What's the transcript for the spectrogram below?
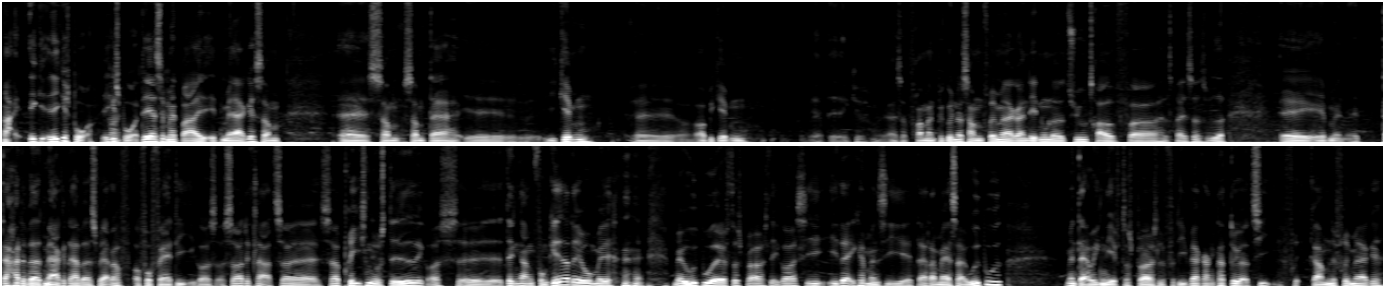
Nej, ikke, ikke spor. Ikke Nej. spor. Det er simpelthen okay. bare et mærke, som, øh, som, som der øh, igennem, øh, op igennem jeg ved ikke, altså fra man begynder at samle frimærker i 1920, 30, 40, 50 osv., øh, men der har det været et mærke, der har været svært at, at få fat i, ikke også? Og så er det klart, så, så er prisen jo steget, ikke også? Øh, dengang fungerede det jo med, med udbud og efterspørgsel, ikke også? I, I dag kan man sige, at der er der masser af udbud, men der er jo ingen efterspørgsel, fordi hver gang der dør 10 fri, gamle frimærke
